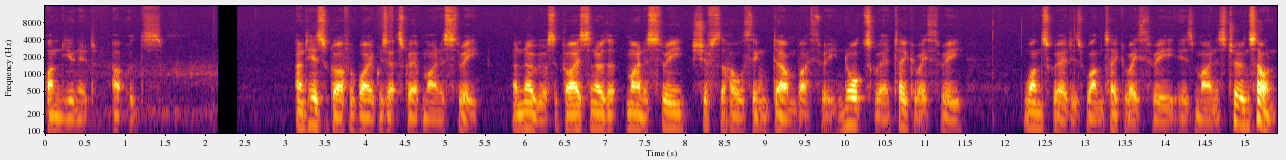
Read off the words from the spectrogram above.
one unit upwards. And here's a graph of y equals x squared minus 3. And no real surprise to know that minus 3 shifts the whole thing down by 3. Naught squared, take away 3. 1 squared is 1, take away 3 is minus 2, and so on.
